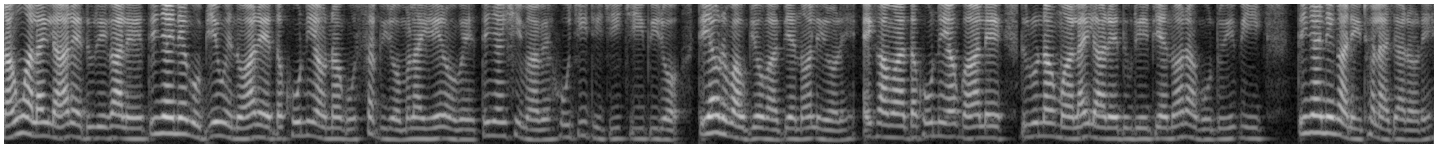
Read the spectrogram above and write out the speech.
နောက်မှလိုက်လာတဲ့သူတွေကလည်းတင်းချိုင်းထဲကိုပြေးဝင်သွားတဲ့တခိုးနှစ်ယောက်နောက်ကိုဆက်ပြီးတော့မလိုက်ရဲတော့ပဲတင်းချိုင်းရှိမှာပဲဟိုကြီးဒီကြီးကြီးပြီးတော့တယောက်တစ်ပေါက်ပြောကပြန်သွားလေတော့တယ်အဲ့ခါမှာတခိုးနှစ်ယောက်ကလည်းသူတို့နောက်မှာလိုက်လာတဲ့သူတွေပြန်သွားတာကိုတွေးပြီးတင်းချိုင်းတင်းကနေထွက်လာကြတော့တယ်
